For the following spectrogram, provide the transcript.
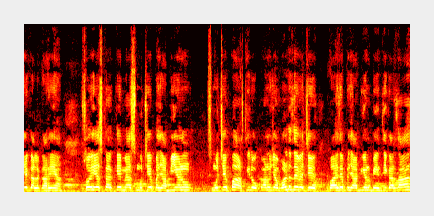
ਇਹ ਗੱਲ ਕਰ ਰਹੇ ਆ। ਸੋ ਇਸ ਕਰਕੇ ਮੈਂ ਸਮੁੱਚੇ ਪੰਜਾਬੀਆਂ ਨੂੰ, ਸਮੁੱਚੇ ਭਾਰਤੀ ਲੋਕਾਂ ਨੂੰ ਜਾਂ ਵਰਲਡ ਦੇ ਵਿੱਚ ਵਾਸਤੇ ਪੰਜਾਬੀਆਂ ਨੂੰ ਬੇਨਤੀ ਕਰਦਾ ਹਾਂ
